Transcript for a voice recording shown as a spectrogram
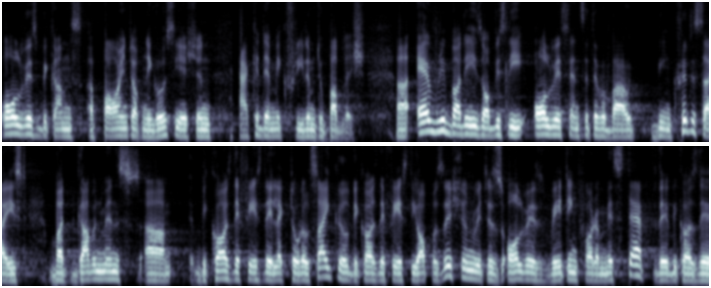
always becomes a point of negotiation, academic freedom to publish. Uh, everybody is obviously always sensitive about being criticized, but governments, um, because they face the electoral cycle, because they face the opposition, which is always waiting for a misstep, they, because they,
